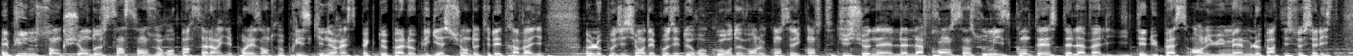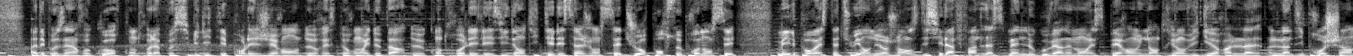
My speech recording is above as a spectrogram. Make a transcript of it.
Et puis une sanction de 500 euros par salarié pour les entreprises qui ne respectent pas l'obligation de télétravail. L'opposition a déposé deux recours devant le Conseil constitutionnel. La France insoumise conteste la validité du pass en lui-même. Le Parti socialiste a déposé un recours contre la possibilité pour les gérants de restaurants et de bars de contrôler les identités des sages en sept jours pour se prononcer. Mais il pourrait statuer en urgence d'ici la fin de la semaine, le gouvernement espérant une entrée en vigueur lundi prochain.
